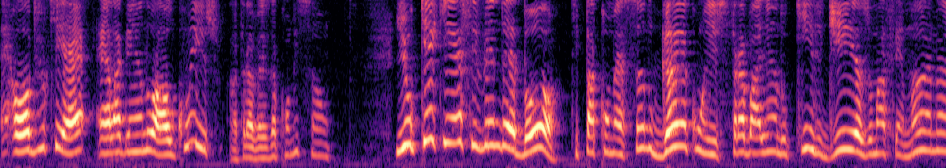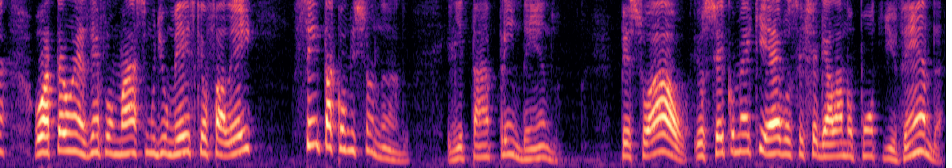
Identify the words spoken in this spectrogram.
É óbvio que é ela ganhando algo com isso, através da comissão. E o que que esse vendedor que está começando ganha com isso? Trabalhando 15 dias, uma semana, ou até um exemplo máximo de um mês que eu falei, sem estar tá comissionando. Ele está aprendendo. Pessoal, eu sei como é que é você chegar lá no ponto de venda,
